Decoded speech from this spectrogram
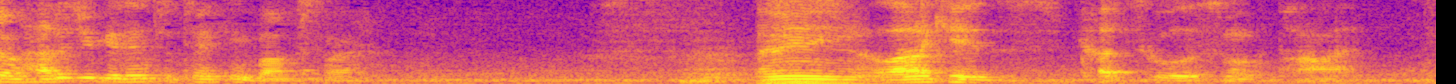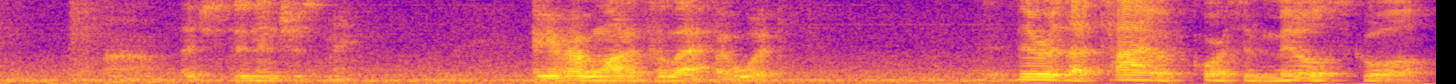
So, how did you get into taking boxcar? I mean, a lot of kids cut school to smoke pot. Um, that just didn't interest me. Like, if I wanted to laugh, I would. There was that time, of course, in middle school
